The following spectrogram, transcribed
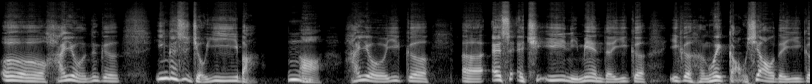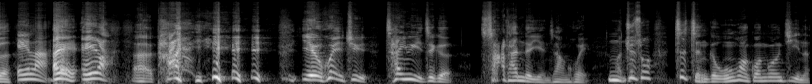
呃，还有那个应该是九一一吧。啊，还有一个呃，S H E 里面的一个一个很会搞笑的一个 Ella 哎 A 啦，呃，他也 也会去参与这个沙滩的演唱会啊，就说这整个文化观光季呢，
